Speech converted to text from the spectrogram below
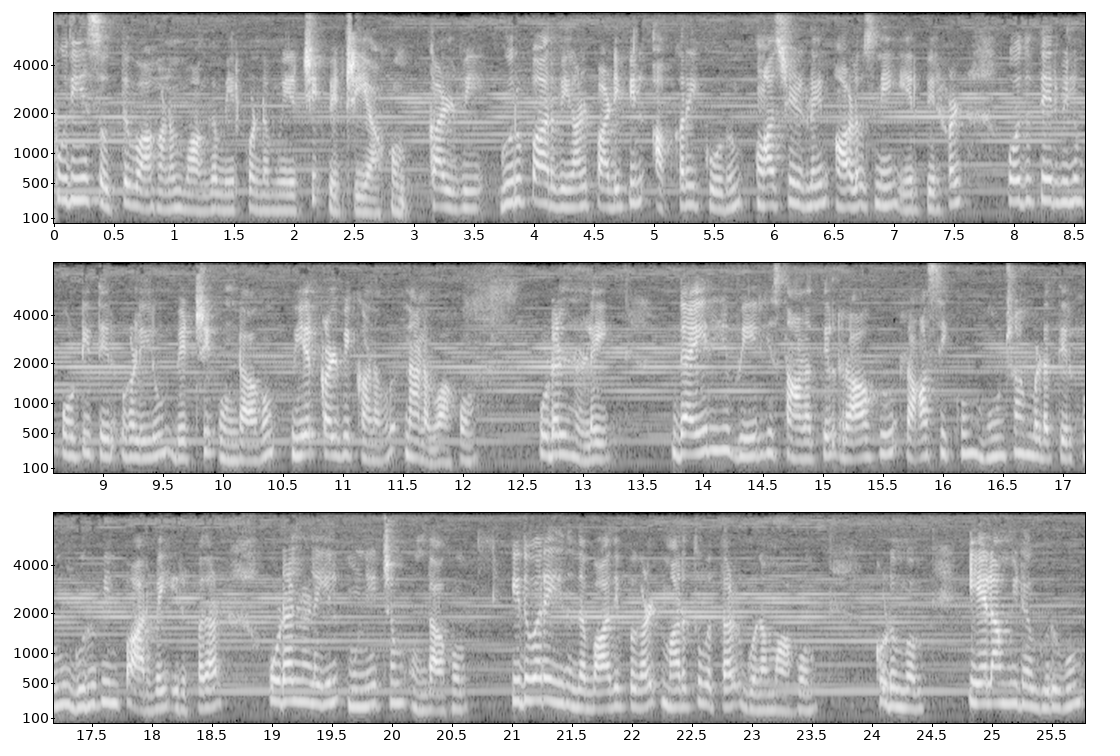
புதிய சொத்து வாகனம் வாங்க மேற்கொண்ட முயற்சி வெற்றியாகும். கல்வி குரு பார்வையால் படிப்பில் அக்கறை கூடும். ஆசிரியர்களின் ஆலோசனையை ஏற்பீர்கள். பொதுத் தேர்விலும் போட்டித் தேர்வுகளிலும் வெற்றி உண்டாகும். உயர்கல்வி கனவு நனவாகும். உடல்நிலை தைரிய வீரிய ஸ்தானத்தில் ராகு ராசிக்கும் மூன்றாம் இடத்திற்கும் குருவின் பார்வை இருப்பதால் உடல்நிலையில் முன்னேற்றம் உண்டாகும். இதுவரை இருந்த பாதிப்புகள் மருத்துவத்தால் குணமாகும். குடும்பம். ஏழாம் இட குருவும்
